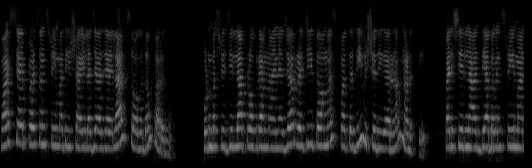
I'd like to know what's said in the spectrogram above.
വൈസ് ചെയർപേഴ്സൺ ശ്രീമതി ശൈലജ ജയലാൽ സ്വാഗതം പറഞ്ഞു. കുടുംബശ്രീ ജില്ലാ പ്രോഗ്രാം മാനേജർ റെജി തോമസ് പദ്ധതി വിശദീകരണം നടത്തി. പരിശീലന അധ്യാപകൻ ശ്രീമാൻ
